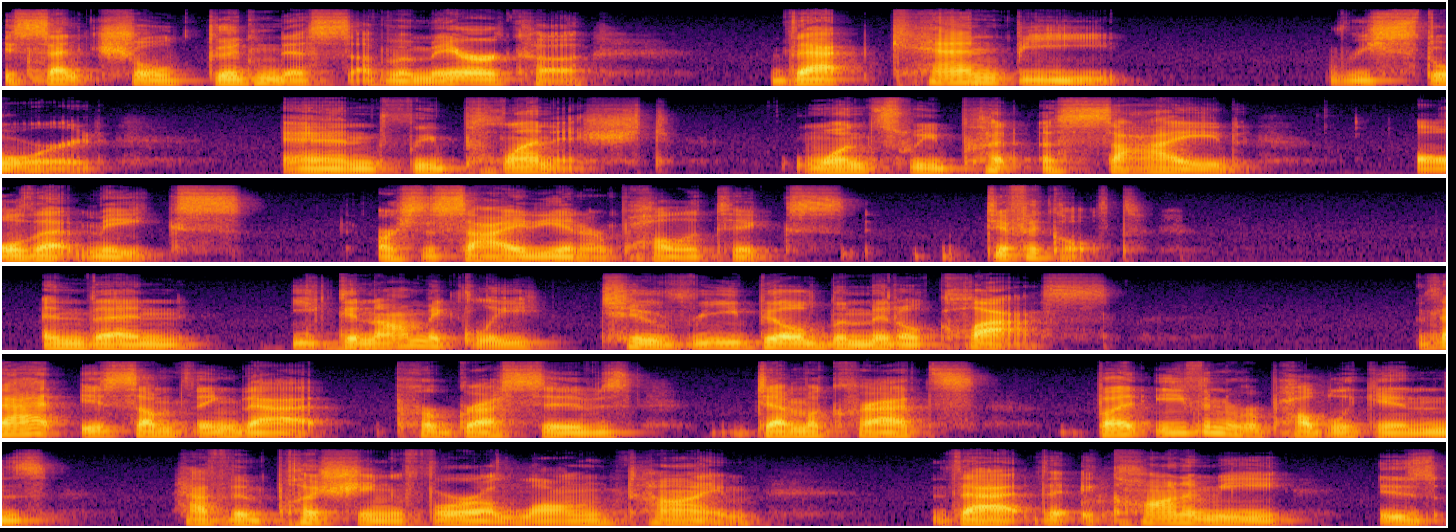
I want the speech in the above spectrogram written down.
essential goodness of America that can be restored and replenished once we put aside all that makes our society and our politics difficult. And then economically, to rebuild the middle class. That is something that progressives, Democrats, but even Republicans have been pushing for a long time. That the economy is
